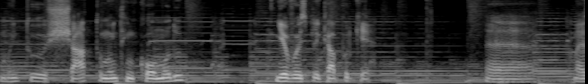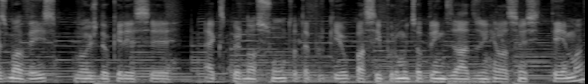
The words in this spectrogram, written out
muito chato, muito incômodo, e eu vou explicar por quê. É, mais uma vez, longe de eu querer ser expert no assunto, até porque eu passei por muitos aprendizados em relação a esse tema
